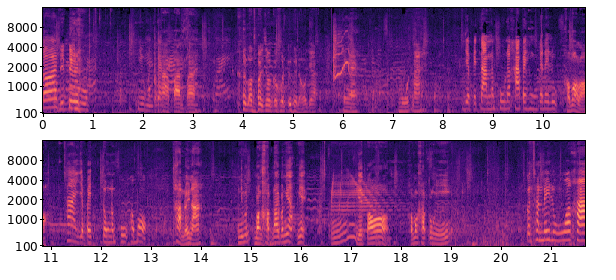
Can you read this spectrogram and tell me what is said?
ก็นิดนึง อยู่อยู่เหมือนกัน อ่าปั่นไปคือ เราถอยชนกับคนอื่นเหรอเมื่อกี้เป็นไง มูดไหมอย่าไปตามน้ำพุนะคะ ไปทางนู้นก็ได้ลูก เขาบอกเหรอ ใช่ อย่าไปตรงน้ำพุเขาบอก ถามด้วยนะ อันนี้มันบังคับได้ปะเนี่ยเนี่ยอืมเยต้อเขาบังคับตรงนี้ ก็ฉันไม่รู้อะค่ะ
